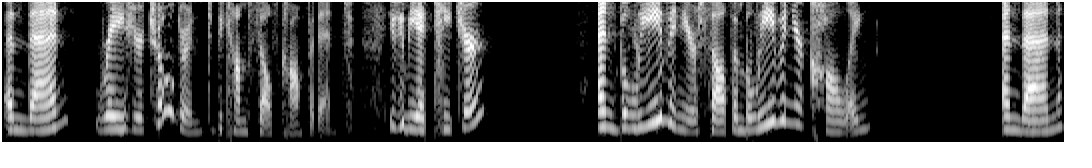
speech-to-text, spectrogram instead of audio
and then raise your children to become self confident. You could be a teacher and believe in yourself and believe in your calling and then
